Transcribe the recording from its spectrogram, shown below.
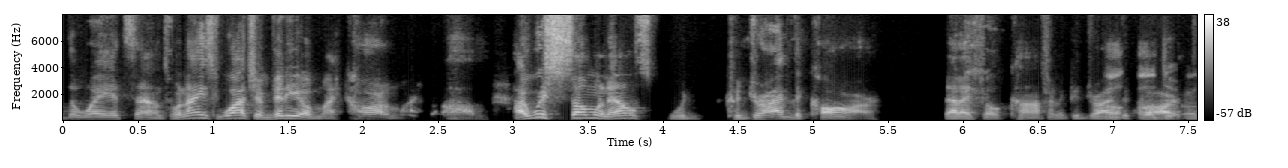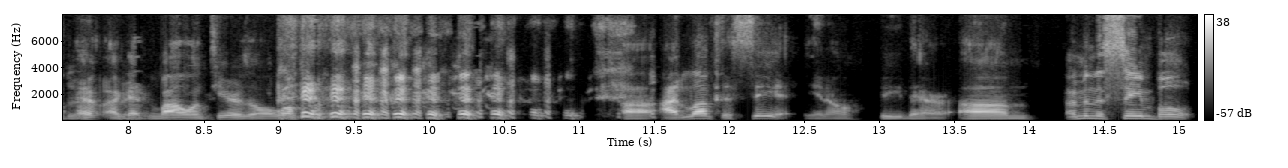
The way it sounds. When I watch a video of my car, I'm like, oh, I wish someone else would could drive the car that I felt confident could drive I'll- the I'll car. do- I'll do I, I for get volunteers all over. uh, I'd love to see it. You know, be there. Um, I'm in the same boat.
